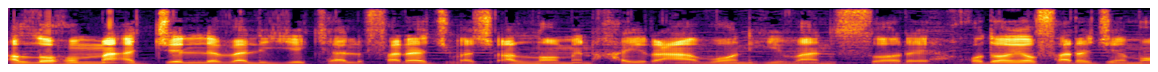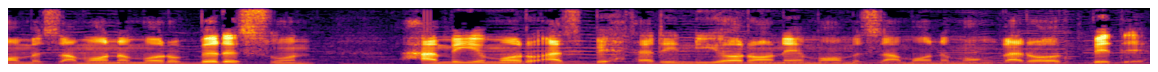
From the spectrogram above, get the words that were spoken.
اللهم عجل ولی کل فرج و اجعلنا من خیر عوانه و انصاره. خدایا فرج امام زمان ما رو برسون. همه ما رو از بهترین یاران امام زمانمون قرار بده.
